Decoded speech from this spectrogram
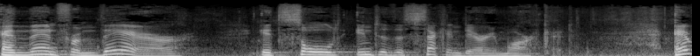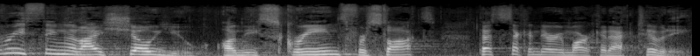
and then from there it's sold into the secondary market. Everything that I show you on these screens for stocks, that's secondary market activity.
